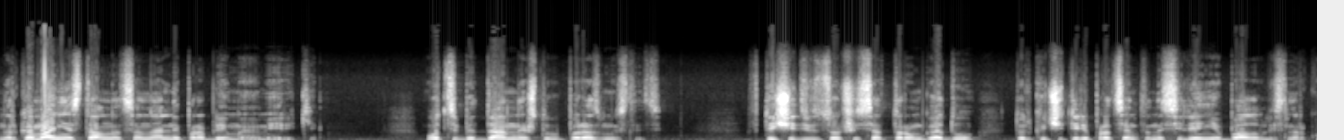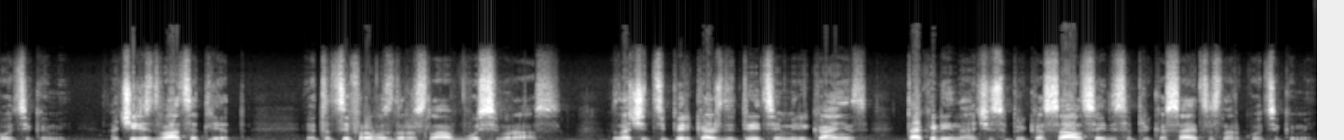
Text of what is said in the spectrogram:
Наркомания стала национальной проблемой Америки. Вот тебе данные, чтобы поразмыслить. В 1962 году только 4% населения баловались наркотиками, а через 20 лет эта цифра возросла в 8 раз. Значит, теперь каждый третий американец так или иначе соприкасался или соприкасается с наркотиками.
